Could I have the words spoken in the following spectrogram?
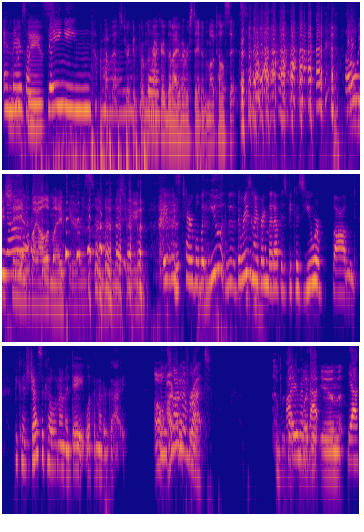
And Can there we was like banging. have that stricken from the, record that I have ever stayed in a Motel 6. oh I'll be no! shamed by all of my peers in the industry. It was terrible. But you, the, the reason I bring that up is because you were bummed because Jessica went on a date with another guy Oh, who was I not remember. a threat. Uh, was I it- remember was that. It in yeah,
